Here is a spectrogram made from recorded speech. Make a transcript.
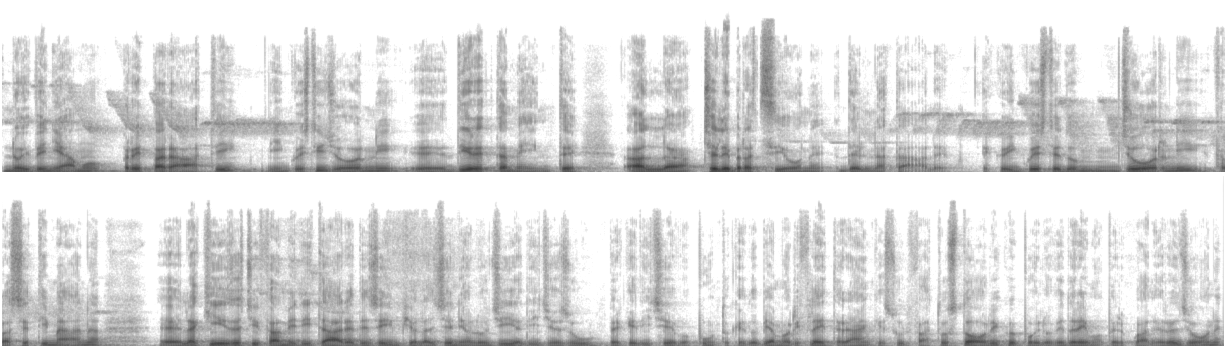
noi veniamo preparati in questi giorni eh, direttamente alla celebrazione del Natale. Ecco, in questi giorni, tra settimana, eh, la Chiesa ci fa meditare ad esempio la genealogia di Gesù, perché dicevo appunto che dobbiamo riflettere anche sul fatto storico e poi lo vedremo per quale ragione,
